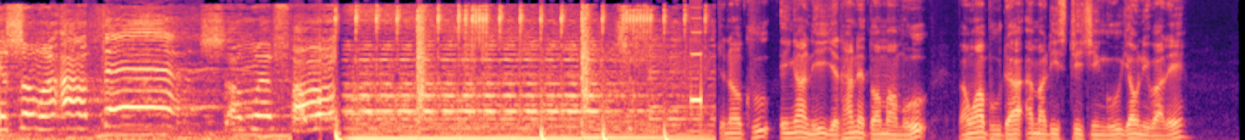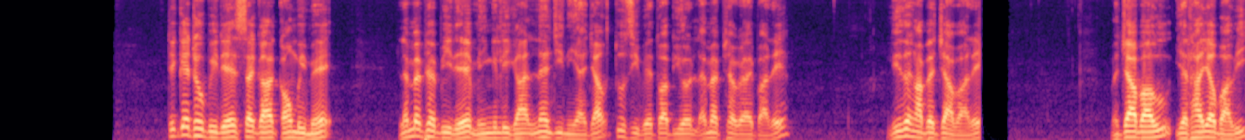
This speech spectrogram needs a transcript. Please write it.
you're somewhere out there, somewhere far. ကျွန်တော်ခုအိမ်ကနေရထားနဲ့သွားမှမို့ဘန်ဝဘူတာ MRT station ကိုရောက်နေပါတယ်တစ်ကက်ထုတ်ပြီးတဲ့ဆက်ကကောင်းပြီမဲ့လက်မှတ်ဖြတ်ပြီးတဲ့မိန်းကလေးကလန့်ကြည့်နေရကြောင်းသူ့စီပဲသွားပြီးတော့လက်မှတ်ဖြတ်လိုက်ပါတယ်45ပဲကြာပါတယ်မကြပါဘူးရထားရောက်ပါပြီ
